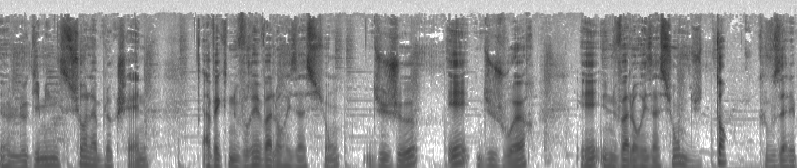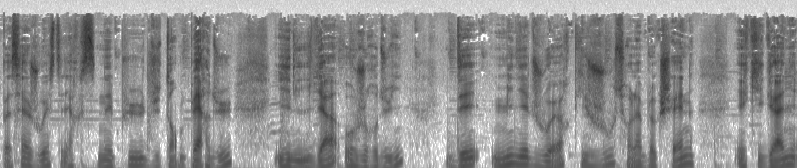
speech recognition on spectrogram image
euh, le gaming sur la blockchain, avec une vraie valorisation du jeu et du joueur, et une valorisation du temps que vous allez passer à jouer. C'est-à-dire que ce n'est plus du temps perdu. Il y a aujourd'hui des milliers de joueurs qui jouent sur la blockchain et qui gagnent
